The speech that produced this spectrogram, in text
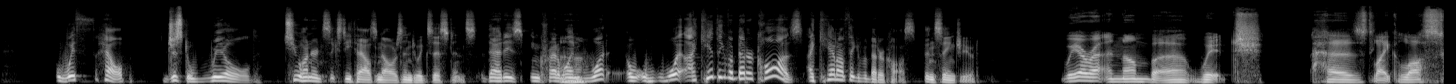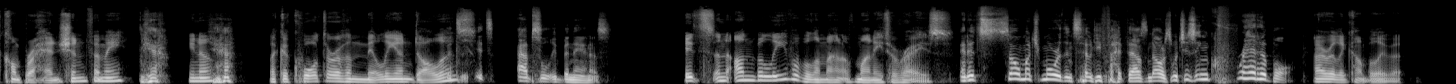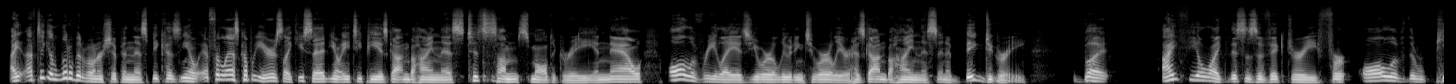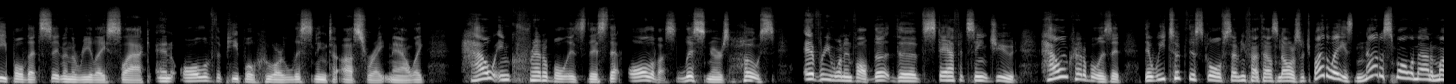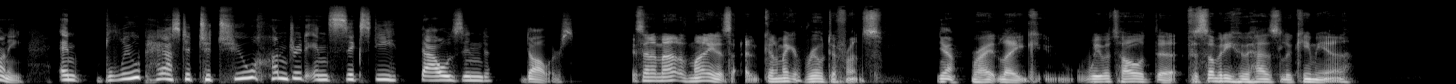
with help, just willed $260,000 into existence. That is incredible. Uh-huh. And what, what, I can't think of a better cause. I cannot think of a better cause than St. Jude. We are at a number which has like lost comprehension for me. Yeah. You know? Yeah. Like a quarter of a million dollars. It's, it's absolutely bananas. It's an unbelievable amount of money to raise. And it's so much more than $75,000, which is incredible. I really can't believe it. I, have taken a little bit of ownership in this because, you know, for the last couple of years, like you said, you know, ATP has gotten behind this to some small degree. And now all of Relay, as you were alluding to earlier, has gotten behind this in a big degree. But I feel like this is a victory for all of the people that sit in the Relay Slack and all of the people who are listening to us right now. Like, how incredible is this that all of us, listeners, hosts, everyone involved, the, the staff at St. Jude, how incredible is it that we took this goal of $75,000, which, by the way, is not a small amount of money, and blew past it to $260,000. It's an amount of money that's going to make a real difference. Yeah. Right? Like, we were told that for somebody who has leukemia,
